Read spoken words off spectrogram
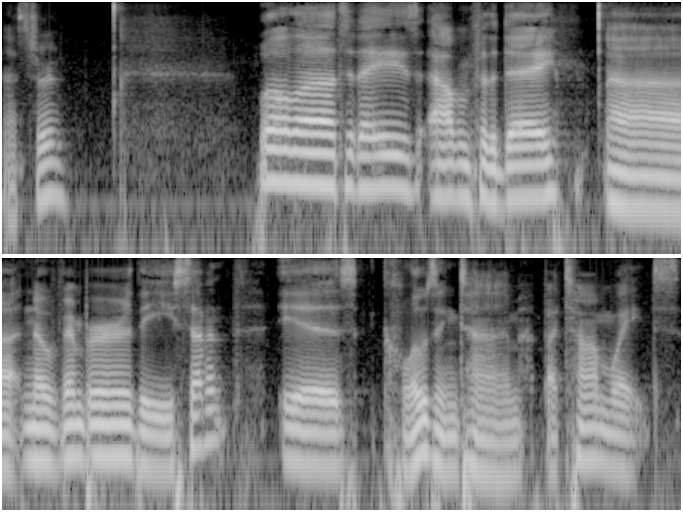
That's true. Well, uh, today's album for the day, uh, November the 7th, is Closing Time by Tom Waits.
